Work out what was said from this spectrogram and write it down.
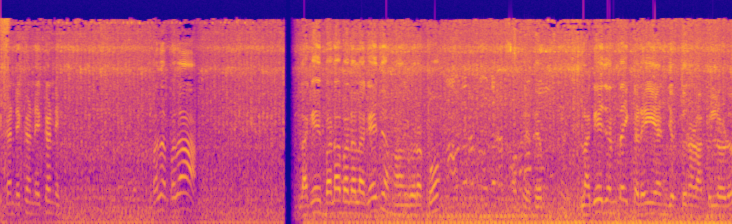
ఎక్కండి ఎక్కండి ఎక్కండి. పద పదా. లగేజ్ బడా బడా లగేజ్ హాంగ్ రక్కో ఓకే అయితే లగేజ్ అంతా ఇక్కడ అని చెప్తున్నాడు ఆ పిల్లోడు.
